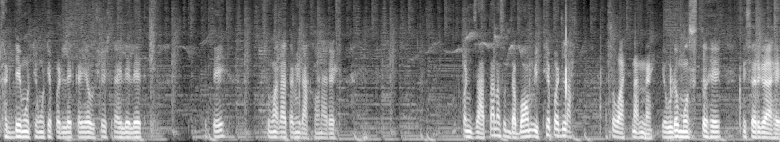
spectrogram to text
खड्डे मोठे मोठे पडलेत काही अवशेष राहिलेले आहेत. ते तुम्हाला आता मी दाखवणार आहे. पण जाताना सुद्धा बॉम्ब इथे पडला असं वाटणार नाही. एवढं मस्त हे निसर्ग आहे.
